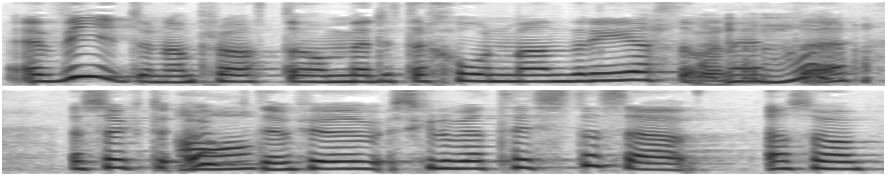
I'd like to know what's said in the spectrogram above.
äh, videon han pratade om, meditation med Andreas, vad den hette. Jag sökte ja. upp den för jag skulle vilja testa så här, alltså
